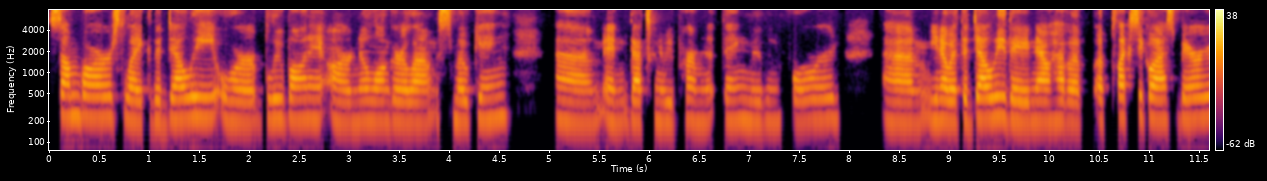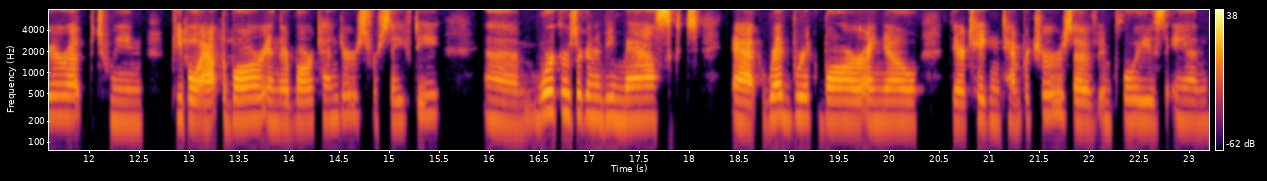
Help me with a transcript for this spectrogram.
Some bars, like the Deli or Bluebonnet, are no longer allowing smoking, um, and that's going to be a permanent thing moving forward. Um, you know, at the deli, they now have a, a, plexiglass barrier up between people at the bar and their bartenders for safety. Um, workers are going to be masked at Red Brick Bar. I know they're taking temperatures of employees and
